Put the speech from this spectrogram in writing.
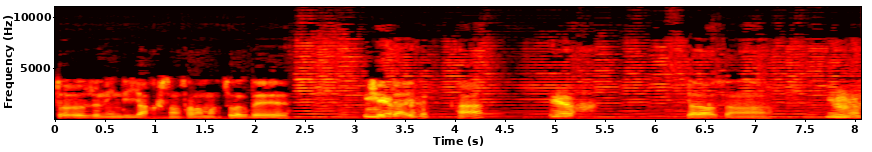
Prosta özün indi yaxşısan, salamatçılıqdır. Şeydə, hə? Ha? Hı.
